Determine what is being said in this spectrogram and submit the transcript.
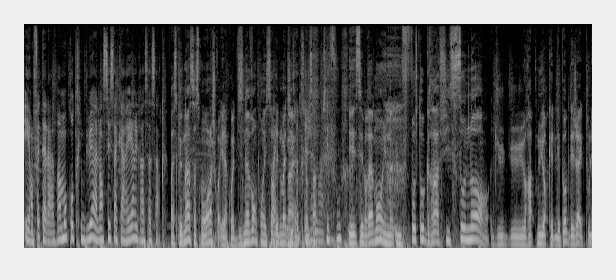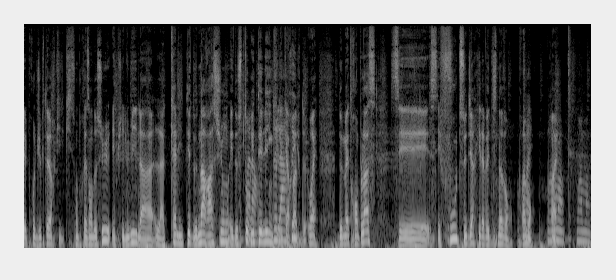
Et en fait, elle a vraiment contribué à lancer sa carrière grâce à ça. Parce que Nas, à ce moment-là, je crois, il a quoi 19 ans quand il sort très truc comme ça. jeune. C'est fou. Et c'est vraiment une, une photographie sonore du, du rap new-yorkais de l'époque, déjà avec tous les producteurs qui, qui sont présents dessus. Et puis lui, la, la qualité de narration et de storytelling qu'il est capable de, ouais, de mettre en place, c'est c'est fou de se dire qu'il avait 19 ans. Vraiment. Ouais, vraiment, vraiment.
